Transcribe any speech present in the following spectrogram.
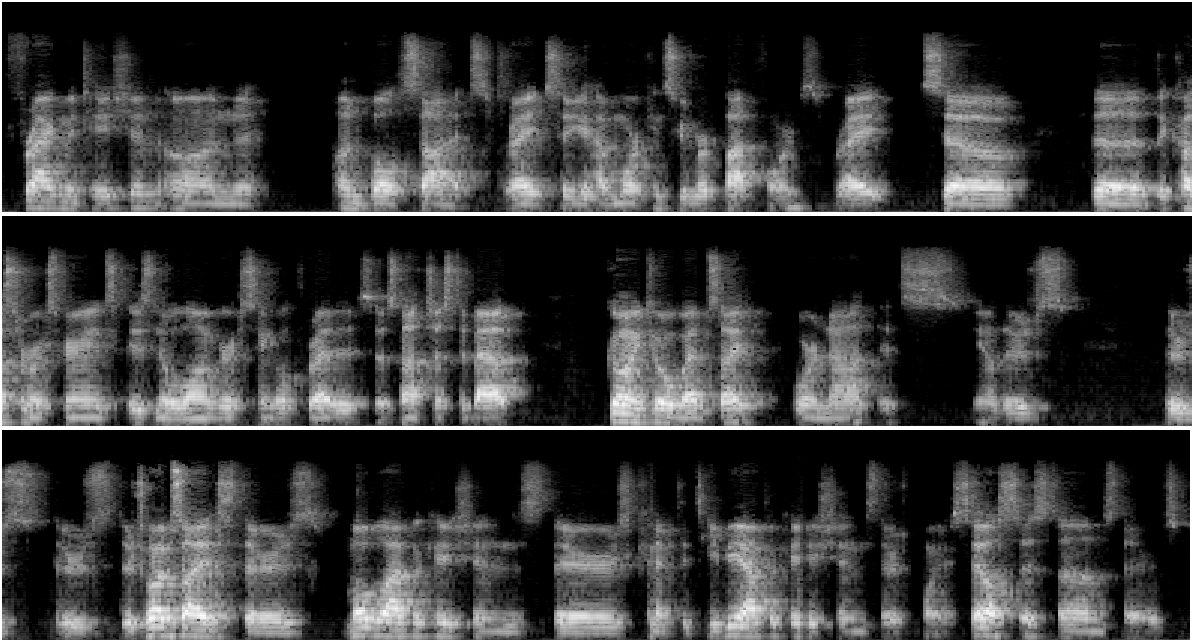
fragmentation on on both sides, right? So you have more consumer platforms, right? So the the customer experience is no longer single threaded. So it's not just about going to a website or not. It's you know there's there's there's there's websites, there's mobile applications, there's connected TV applications, there's point of sale systems, there's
